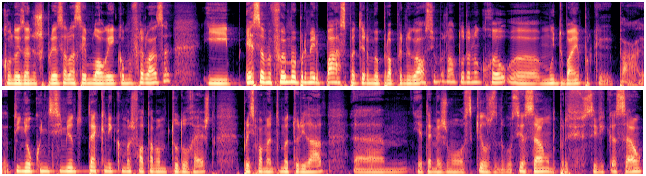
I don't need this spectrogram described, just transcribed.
com dois anos de experiência, lancei-me logo aí como freelancer, e esse foi o meu primeiro passo para ter o meu próprio negócio, mas na altura não correu uh, muito bem, porque pá, eu tinha o conhecimento técnico, mas faltava-me todo o resto, principalmente maturidade, uh, e até mesmo skills de negociação, de precificação,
